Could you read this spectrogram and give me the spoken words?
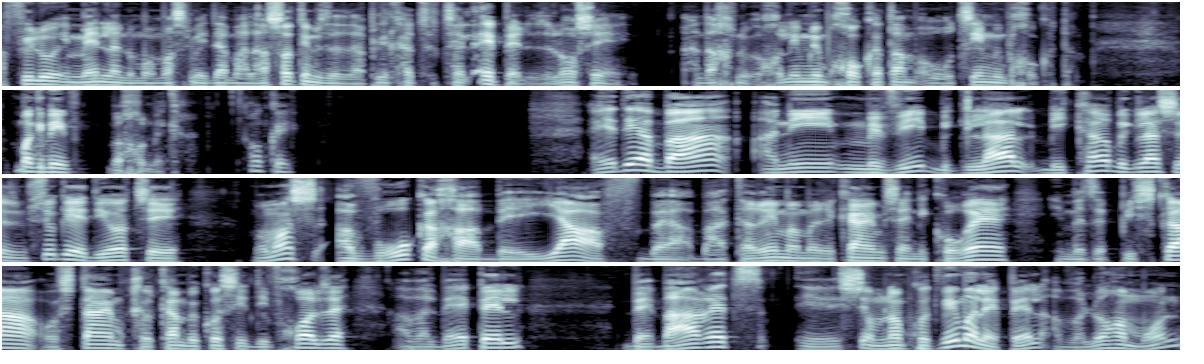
אפילו אם אין לנו ממש מידע מה לעשות עם זה זה אפליקציות של אפל זה לא שאנחנו יכולים למחוק אותם או רוצים למחוק אותם. מגניב בכל מקרה אוקיי. הידיעה הבאה אני מביא בגלל בעיקר בגלל שזה מסוג הידיעות שממש עברו ככה ביעף באתרים האמריקאים שאני קורא עם איזה פסקה או שתיים חלקם בקושי דיווחו על זה אבל באפל בארץ אה, שאומנם כותבים על אפל אבל לא המון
